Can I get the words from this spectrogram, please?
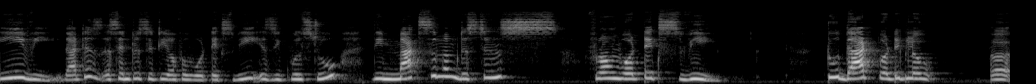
EV that is eccentricity of a vertex V is equals to the maximum distance from vertex V to that particular uh,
